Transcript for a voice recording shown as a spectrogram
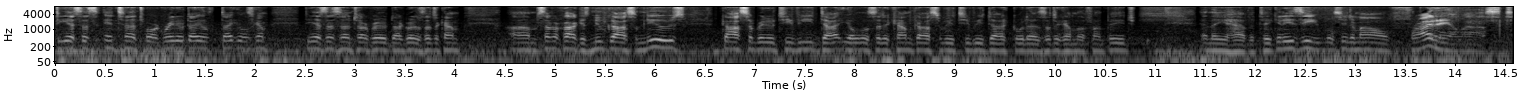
DSS Internet Talk Radio DSS Internet Talk Radio um, 7 o'clock is New Gossip News. Gossip Radio TV Gossip Radio TV dot Go to Set to Come on the front page. And there you have it. Take it easy. We'll see you tomorrow, Friday at last.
